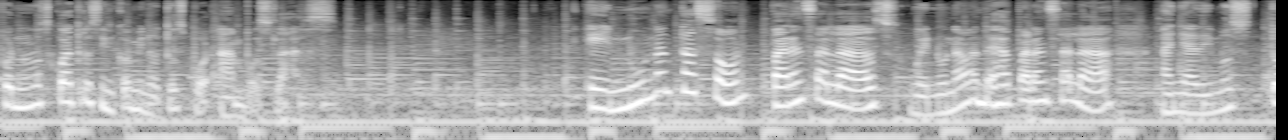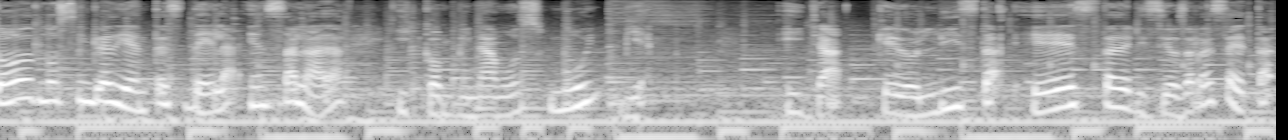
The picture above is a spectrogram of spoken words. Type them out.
por unos 4 o 5 minutos por ambos lados. En un tazón para ensaladas o en una bandeja para ensalada añadimos todos los ingredientes de la ensalada y combinamos muy bien. Y ya quedó lista esta deliciosa receta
